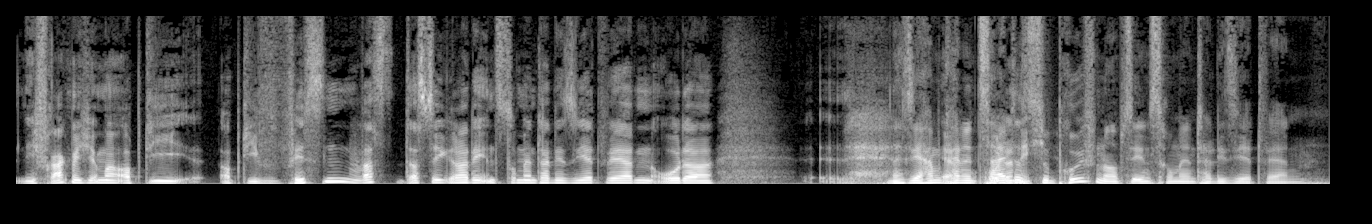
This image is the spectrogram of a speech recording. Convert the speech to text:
ich frage mich immer, ob die, ob die wissen, was, dass sie gerade instrumentalisiert werden oder Na, sie haben ja, keine Zeit, das zu prüfen, ob sie instrumentalisiert werden.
